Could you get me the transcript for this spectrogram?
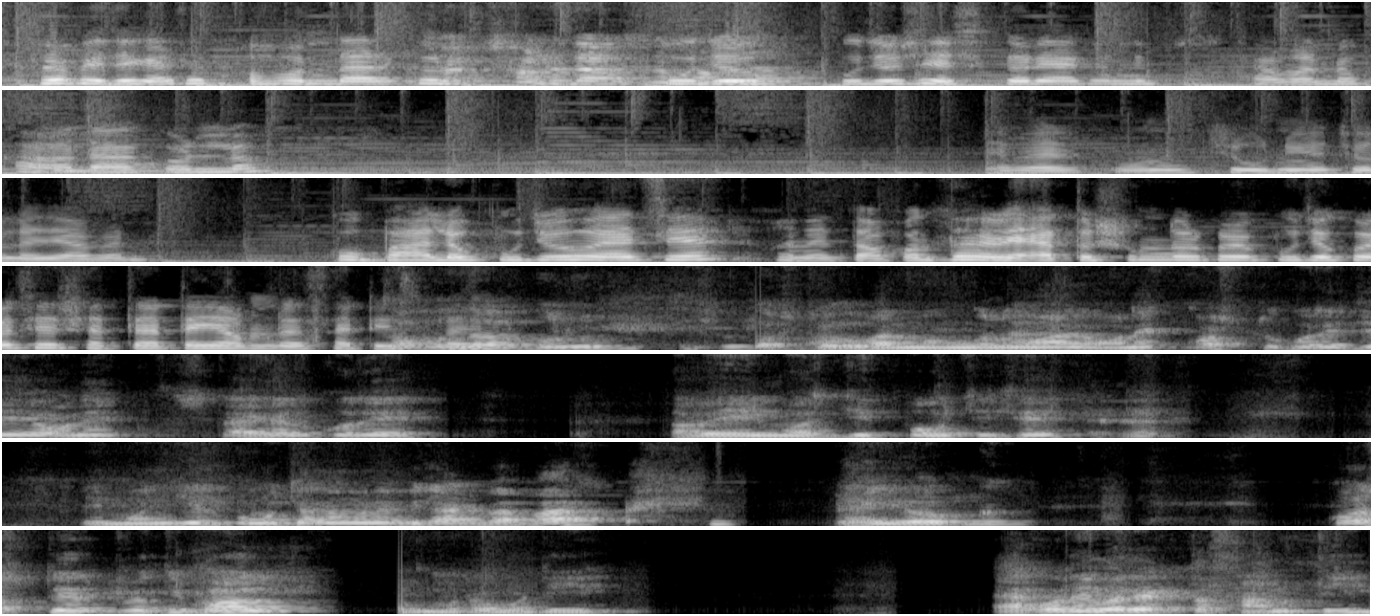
ছটা বেজে গেছে তখন দা এখন পুজো পুজো শেষ করে এখন সামান্য খাওয়া দাওয়া করল। এবার চুনিও চলে যাবেন। খুব ভালো পুজো হয়েছে মানে তখন তো এত সুন্দর করে পুজো করেছে সেটাতেই আমরা স্যাটিসফাই বলুন কিছু কষ্ট। ভগবান মঙ্গলময় অনেক কষ্ট করেছে অনেক স্ট্রাগল করে তবে এই মসজিদ পৌঁছেছে। হ্যাঁ। এই মঞ্জিল পৌঁছানো মানে বিরাট ব্যাপার। যাই হোক কষ্টের প্রতিফল মোটামুটি এখন এবারে একটা শান্তি।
